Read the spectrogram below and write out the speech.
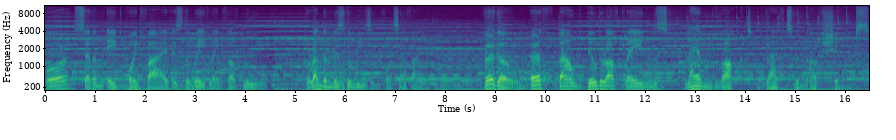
Four seven eight point five is the wavelength of blue. Corundum is the reason for sapphire. Virgo, earth-bound builder of planes, landlocked draftsman of ships.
